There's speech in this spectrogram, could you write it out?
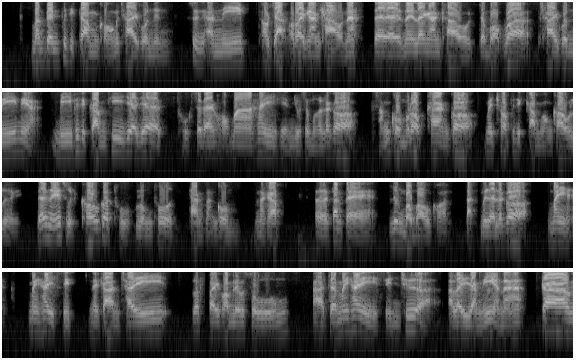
มันเป็นพฤติกรรมของชายคนหนึ่ง ซึ่งอันนี้เอาจากรายงานข่าวนะ แต่ในรายงานข่าวจะบอกว่าชายคนนี้เนี่ยมีพฤติกรรมที่แย่ๆถูกแสดงออกมาให้เห็นอยู่เสมอ แล้วก็สังคมรอบข้างก็ไม่ชอบพฤติกรรมของเขาเลย แล้วในที่สุดเขาก็ถูกลงโทษทางสังคมนะครับเอ่อตั้งแต่เรื่องเบาๆก่อนตักเตือนแล้วก็ไม่ ไม่ให้สิทธิ์ในการใช้รถไฟความเร็วสูง อาจจะไม่ให้สินเชื่ออะไรอย่างนี้นะฮะการ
